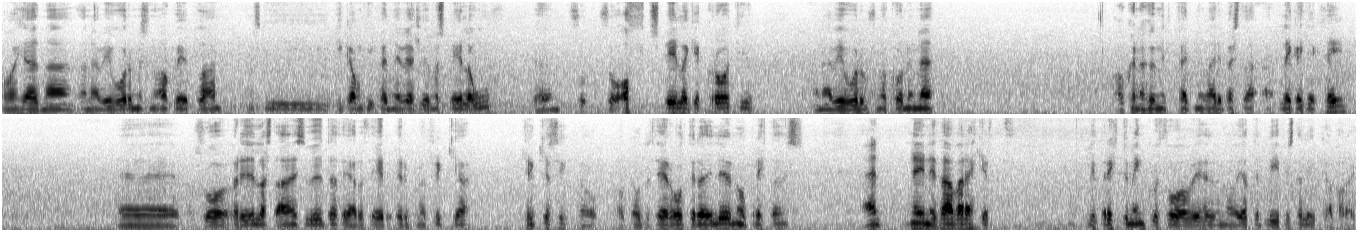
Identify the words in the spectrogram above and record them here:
og hérna, þannig að við vorum með svona ákveðið plan kannski í, í gangi hvernig við ætlum að spila úr. Höfum svo, svo oft spilað gegn Kroatíu, þannig að við vorum svona konið með ákveðna hugmynd hvernig væri best að leika gegn þeim. Eh, svo riðlast aðeins við þetta þegar þeir eru búin að tryggja, tryggja sig, þá, þá gáttu þeir rótiraði í liðinu og breytta aðeins. En neini, það var ekkert, við breyttum engu þó að við hefum náðu jættibli í fyrsta leik. Það bara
